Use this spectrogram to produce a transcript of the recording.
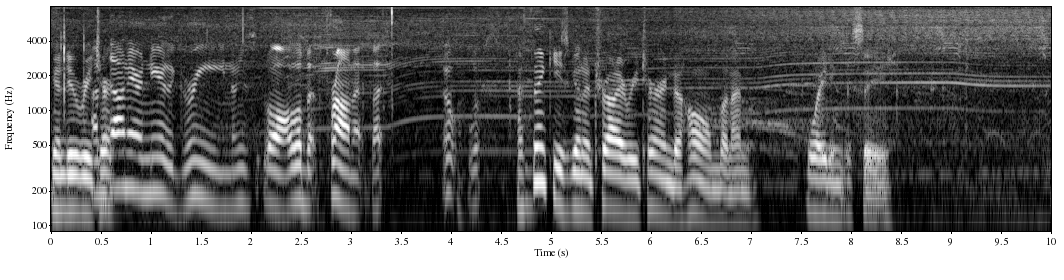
You to do return. I'm down here near the green. I'm just well a little bit from it, but oh, whoops. I think he's going to try return to home, but I'm waiting to see. It's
